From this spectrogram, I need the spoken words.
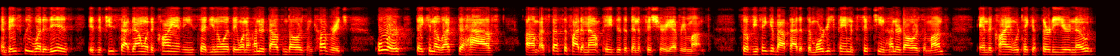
And basically what it is is if you sat down with a client and you said, you know what, they want $100,000 in coverage, or they can elect to have um, a specified amount paid to the beneficiary every month. So if you think about that, if the mortgage payment's $1,500 a month, and the client would take a 30-year note.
